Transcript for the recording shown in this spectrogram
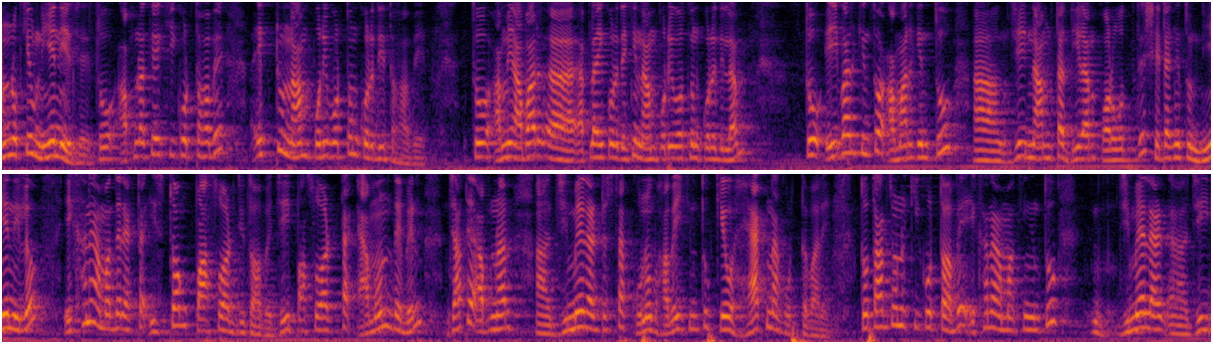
অন্য কেউ নিয়ে নিয়েছে। তো আপনাকে কি করতে হবে? একটু নাম পরিবর্তন করে দিতে হবে। তো আমি আবার অ্যাপ্লাই করে দেখি, নাম পরিবর্তন করে দিলাম। তো এইবার কিন্তু আমার কিন্তু যে নামটা দিলাম পরবর্তীতে সেটা কিন্তু নিয়ে নিল। এখানে আমাদের একটা স্ট্রং পাসওয়ার্ড দিতে হবে। যেই পাসওয়ার্ডটা এমন দেবেন যাতে আপনার জিমেল অ্যাড্রেসটা কোনোভাবেই কিন্তু কেউ হ্যাক না করতে পারে। তো তার জন্য কি করতে হবে? এখানে আমাকে কিন্তু জিমেল যেই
